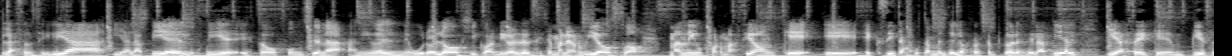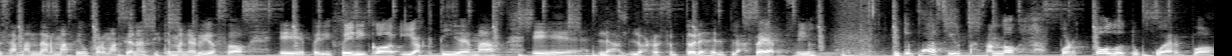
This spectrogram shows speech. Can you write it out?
la sensibilidad y a la piel. ¿sí? Esto funciona a nivel neurológico, a nivel del sistema nervioso, manda información que excita justamente los receptores de la piel y hace que empieces a mandar más información al sistema nervioso eh, periférico y active más eh, los receptores del placer, ¿sí? y que puedas ir pasando por todo tu cuerpo,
